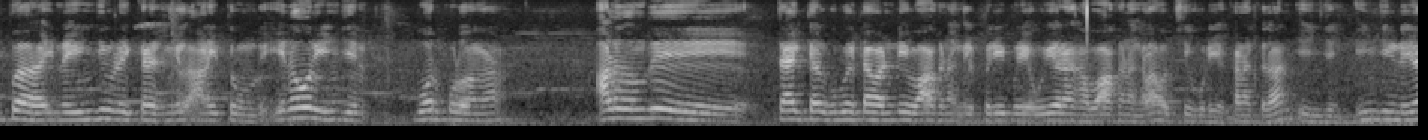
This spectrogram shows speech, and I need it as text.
இப்போ இந்த இன்ஜினுடைய கிரகங்கள் அனைத்தும் உண்டு. ஏதோ ஒரு இன்ஜின் போர் போடுவாங்க. அல்லது வந்து டிராக்டருக்கு போயிட்டால் வண்டி வாகனங்கள் பெரிய பெரிய உயரக வாகனங்களாக வச்சுக்கக்கூடிய கணக்கு தான் இன்ஜின் இன்ஜினுடைய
